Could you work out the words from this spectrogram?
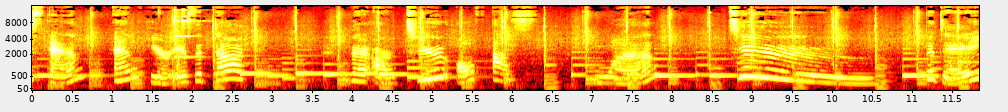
Is and here is the duck. There are two of us. One, two. Today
